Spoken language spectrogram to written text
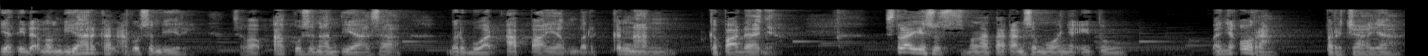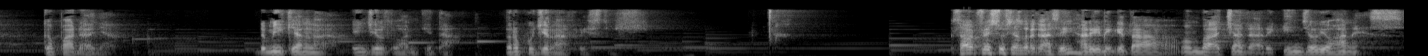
ia tidak membiarkan aku sendiri, sebab aku senantiasa berbuat apa yang berkenan kepadanya. Setelah Yesus mengatakan semuanya itu, banyak orang percaya kepadanya. Demikianlah Injil Tuhan kita. Terpujilah Kristus. Sahabat Kristus yang terkasih, hari ini kita membaca dari Injil Yohanes.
